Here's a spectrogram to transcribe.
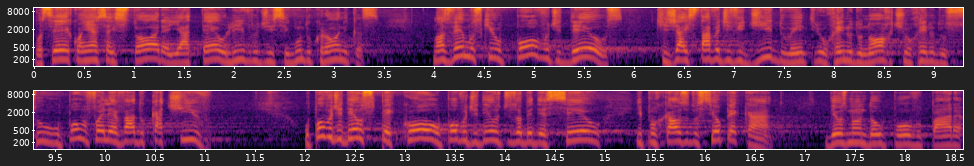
Você conhece a história e até o livro de 2 Crônicas. Nós vemos que o povo de Deus, que já estava dividido entre o reino do norte e o reino do sul, o povo foi levado cativo. O povo de Deus pecou, o povo de Deus desobedeceu, e por causa do seu pecado, Deus mandou o povo para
